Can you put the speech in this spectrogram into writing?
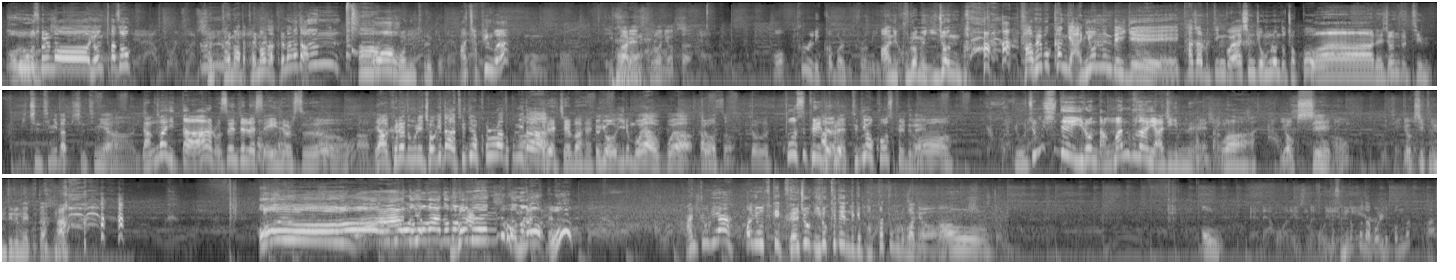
오 설마 연타석. 갈, 갈만하다 갈만하다 갈만하다. 응. 아또 원인 트랙이야. 아 잡힌 거야? 어. 어. 이빨엔 투런이었다. 어? 풀 리커버드 프롬이. 아니 그러면 이전 다 회복한 게 아니었는데 이게 타자로 뛴 거야? 심지어 홈런도 쳤고 와 레전드 팀. 미친 팀이다 미친 팀이야. 야, 낭만 있다. 로스앤젤레스 에인절스. 어? 아, 야 그래도 우리 저기다 드디어 콜로라도 홈이다. 아, 그래 제발. 여기 어, 이름 뭐야 뭐야 까먹었어. 저 코어스필드. 아 그래 드디어 코어스필드네. 어. 요즘 시대에 이런 낭만 구단이 아직 있네. 와. 역시 어? 역시 등드름의 구단. 오! 와, 넘어가 넘어가. 이거는 홈런. 오? 안쪽이야? 아니 어떻게 궤적 이렇게 되는데 이게 바깥쪽으로 가냐? 아우. 어우. 오, lifted. 근데 생각보다 멀리 뻗나? 아.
